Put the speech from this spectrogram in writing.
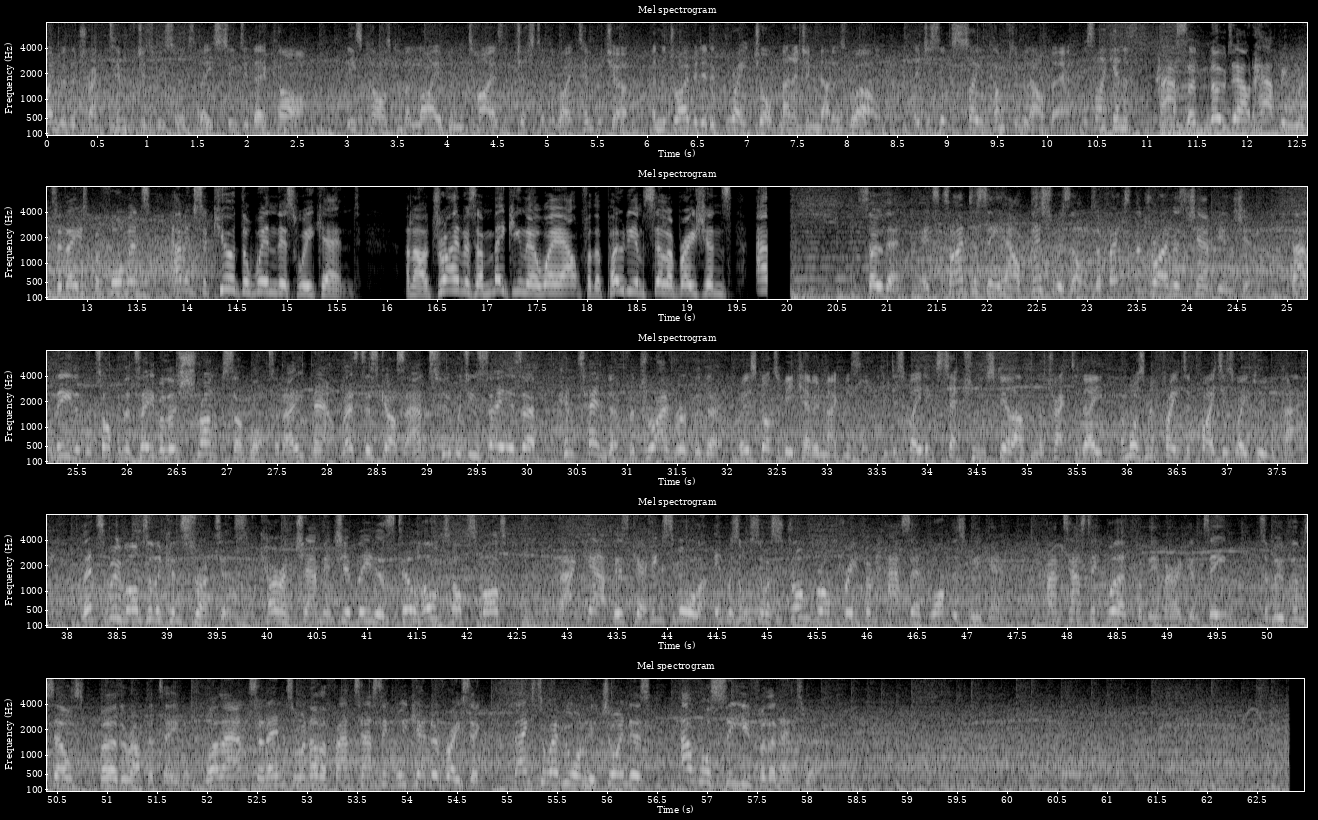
Combined with the track temperatures we saw today suited their car. These cars come alive when the tyres are just at the right temperature, and the driver did a great job managing that as well. They just look so comfortable out there. It's like anything. Haas are no doubt happy with today's performance, having secured the win this weekend. And our drivers are making their way out for the podium celebrations. So then, it's time to see how this result affects the Drivers' Championship. That lead at the top of the table has shrunk somewhat today. Now, let's discuss, Ant. Who would you say is a contender for Driver of the Day? Well, it's got to be Kevin Magnussen. He displayed exceptional skill out on the track today and wasn't afraid to fight his way through the pack. Let's move on to the constructors. The current championship leaders still hold top spot, but that gap is getting smaller. It was also a strong Grand Prix from Haas F1 this weekend. Fantastic work from the American team to move themselves further up the table. Well, Ant, an end to another fantastic weekend of racing. Thanks to everyone who joined us, and we'll see you for the next one.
